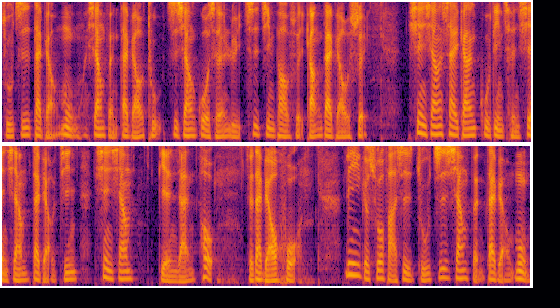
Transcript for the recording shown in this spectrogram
竹枝代表木，香粉代表土，制香过程屡次浸泡水缸代表水，线香晒干固定成线香代表金，线香点燃后则代表火。另一个说法是竹枝香粉代表木，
